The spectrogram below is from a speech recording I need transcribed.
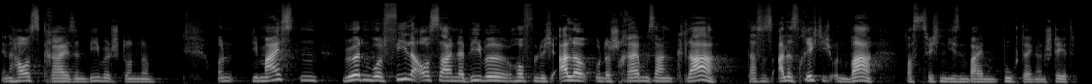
in Hauskreise, in Bibelstunde. Und die meisten würden wohl viele Aussagen der Bibel, hoffentlich alle, unterschreiben und sagen, klar, das ist alles richtig und wahr, was zwischen diesen beiden Buchdengern steht.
